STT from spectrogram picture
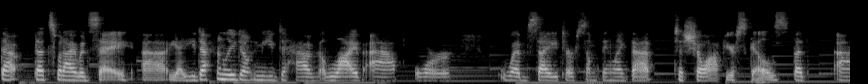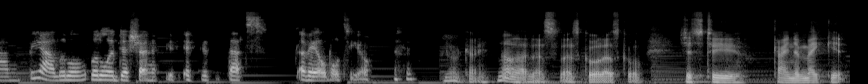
that that's what I would say. Uh, yeah, you definitely don't need to have a live app or website or something like that to show off your skills. But um, but yeah, a little little addition if if, if that's available to you. Okay, no, that, that's that's cool. That's cool. Just to kind of make it,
